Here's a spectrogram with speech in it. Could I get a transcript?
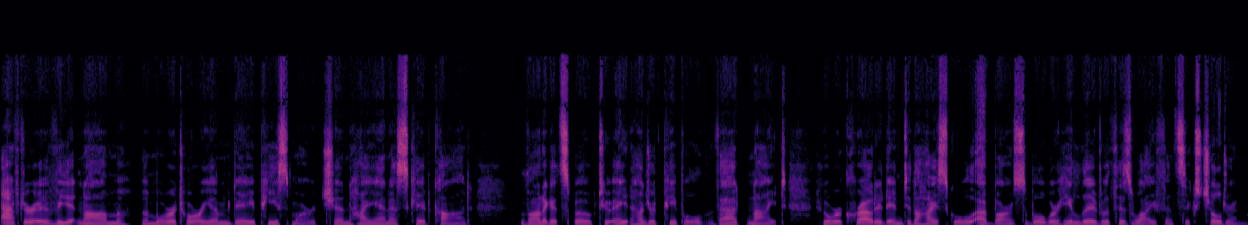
After a Vietnam Moratorium Day Peace March in Hyannis, Cape Cod, Vonnegut spoke to 800 people that night who were crowded into the high school at Barnstable where he lived with his wife and six children.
